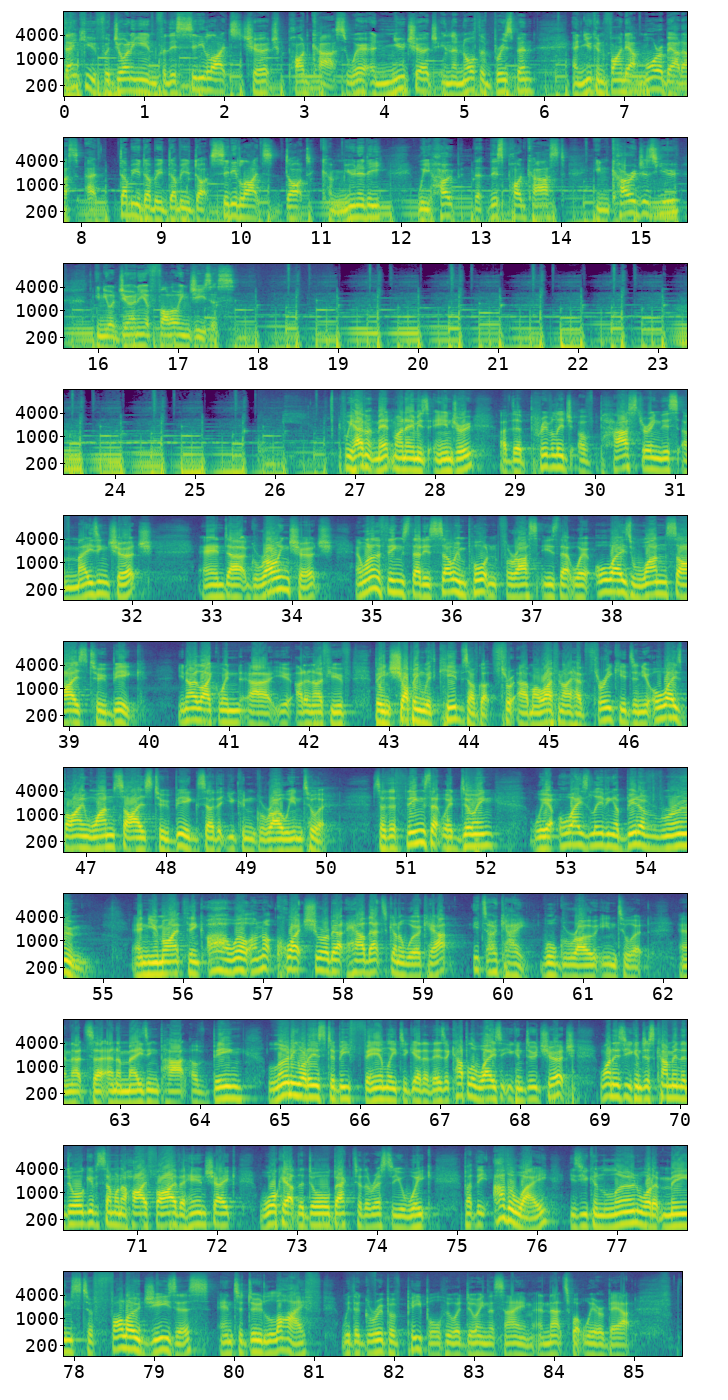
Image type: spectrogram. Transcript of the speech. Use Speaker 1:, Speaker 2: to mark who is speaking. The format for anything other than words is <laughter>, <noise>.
Speaker 1: Thank you for joining in for this City Lights Church podcast. We're a new church in the north of Brisbane, and you can find out more about us at www.citylights.community. We hope that this podcast encourages you in your journey of following Jesus. If we haven't met, my name is Andrew. Have the privilege of pastoring this amazing church and uh, growing church. And one of the things that is so important for us is that we're always one size too big. You know, like when, uh, you, I don't know if you've been shopping with kids. I've got, th- uh, my wife and I have three kids, and you're always buying one size too big so that you can grow into it. So the things that we're doing, we're always leaving a bit of room and you might think, oh, well, I'm not quite sure about how that's going to work out. It's okay. We'll grow into it. And that's a, an amazing part of being, learning what it is to be family together. There's a couple of ways that you can do church. One is you can just come in the door, give someone a high five, a handshake, walk out the door, back to the rest of your week. But the other way is you can learn what it means to follow Jesus and to do life with a group of people who are doing the same. And that's what we're about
